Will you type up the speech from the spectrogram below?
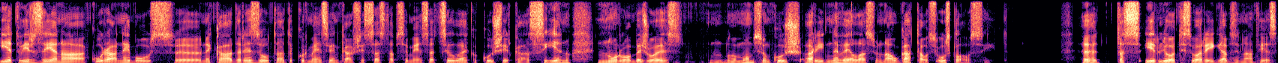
iet virzienā, kurā nebūs uh, nekāda rezultāta, kur mēs vienkārši sastapsimies ar cilvēku, kurš ir kā sienu norobežojies no mums un kurš arī nevēlas un nav gatavs uzklausīt. Eh, tas ir ļoti svarīgi apzināties.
